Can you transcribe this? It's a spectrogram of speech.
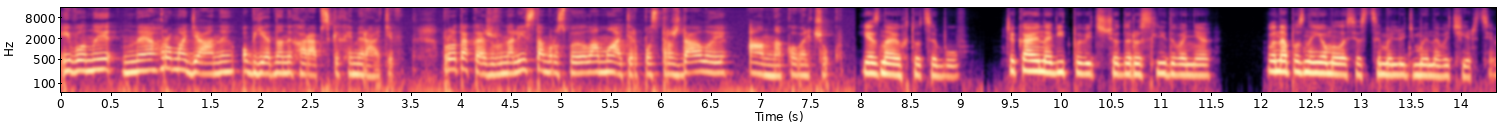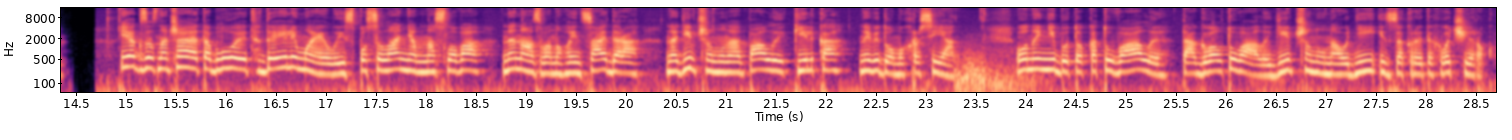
І вони не громадяни Об'єднаних Арабських Еміратів. Про таке журналістам розповіла матір постраждалої Анна Ковальчук. Я знаю, хто це був. Чекаю на відповідь щодо розслідування. Вона познайомилася з цими людьми на вечірці. Як зазначає таблоїд Daily Mail із посиланням на слова неназваного інсайдера, на дівчину напали кілька невідомих росіян. Вони нібито катували та гвалтували дівчину на одній із закритих вечірок.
